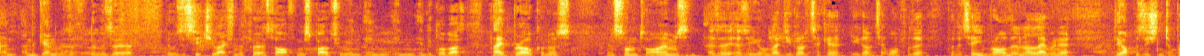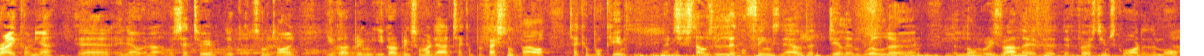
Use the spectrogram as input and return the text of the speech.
and, and again, there was a, there was a there was a situation in the first half, and we spoke to in, in, in, in the clubhouse. They've broken us, and sometimes as a, as a young lad, you've got to take a you got to take one for the for the team rather than allowing a, the opposition to break on you. Uh, you know, and we said to him, look, sometimes you got to bring you got to bring someone down, take a professional foul, take a booking, and it's just those little things now that Dylan will learn. The longer he's around the, the, the first team squad, and the more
